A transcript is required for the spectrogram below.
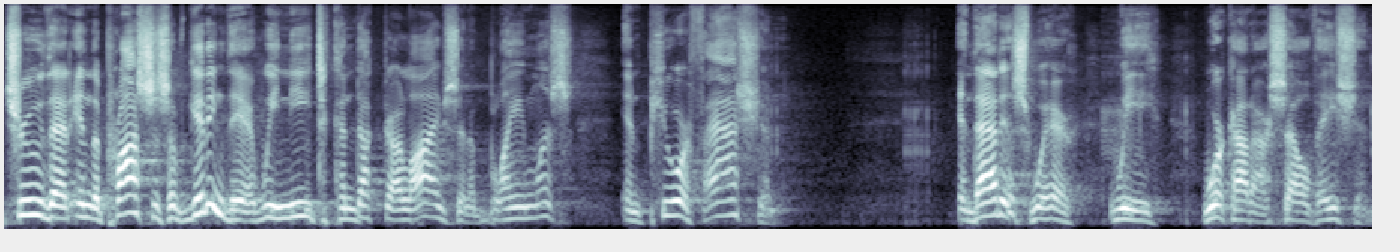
true that in the process of getting there, we need to conduct our lives in a blameless and pure fashion. And that is where we work out our salvation.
